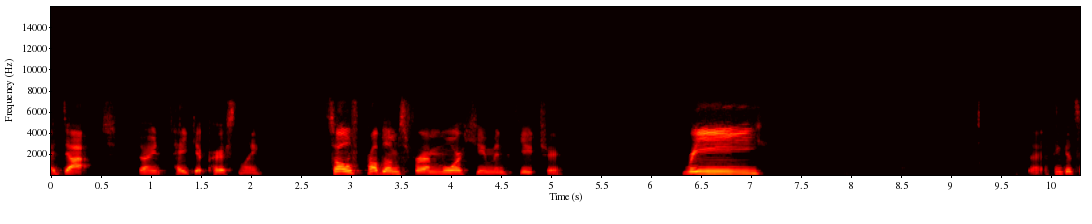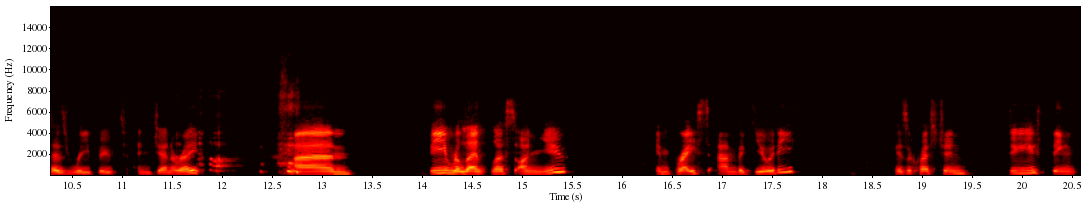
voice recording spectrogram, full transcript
Adapt. Don't take it personally. Solve problems for a more human future. Re I think it says reboot and generate. um, be relentless on you. Embrace ambiguity. Here's a question Do you think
